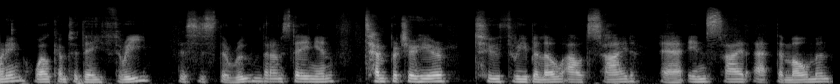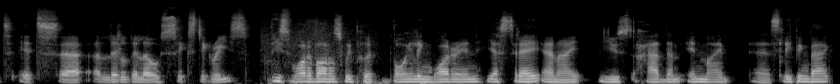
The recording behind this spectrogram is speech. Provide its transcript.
Morning, welcome to day three. This is the room that I'm staying in. Temperature here, 2 3 below outside. Uh, inside at the moment, it's uh, a little below 6 degrees. These water bottles we put boiling water in yesterday, and I used had them in my uh, sleeping bag,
